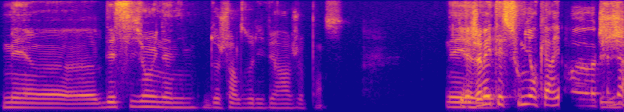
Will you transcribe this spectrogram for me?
Mais euh, décision unanime de Charles Oliveira, je pense. il n'a jamais été soumis en carrière, euh, Chandler?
